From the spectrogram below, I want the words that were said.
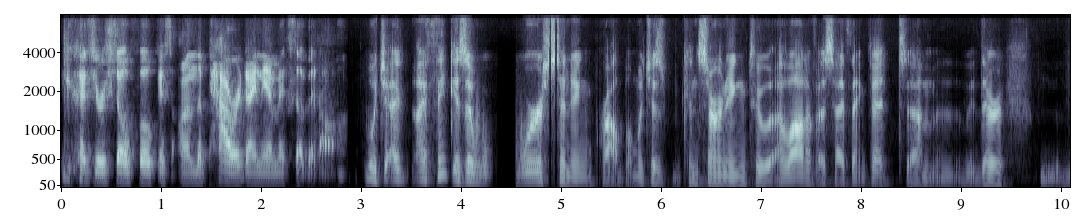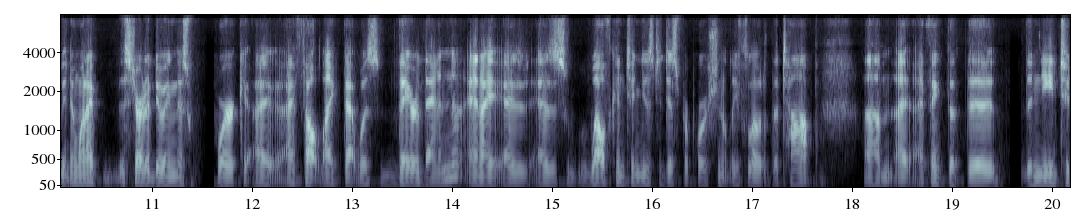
because you're so focused on the power dynamics of it all. Which I, I think is a worsening problem, which is concerning to a lot of us. I think that um, there, you know, when I started doing this work, I, I felt like that was there then, and I, as, as, wealth continues to disproportionately flow to the top, um, I, I, think that the the need to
